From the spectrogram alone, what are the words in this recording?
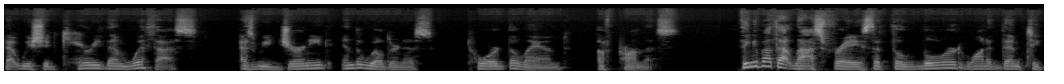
that we should carry them with us as we journeyed in the wilderness toward the land of promise. Think about that last phrase that the Lord wanted them to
